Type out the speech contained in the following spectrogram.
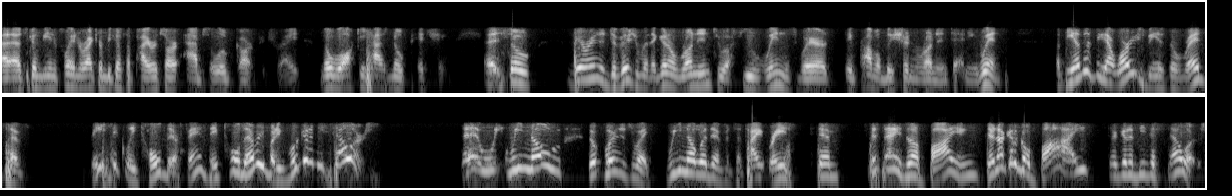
Uh, it's going to be inflated record because the Pirates are absolute garbage, right? Milwaukee has no pitching, uh, so they're in a division where they're going to run into a few wins where they probably shouldn't run into any wins. But the other thing that worries me is the Reds have basically told their fans, they've told everybody, we're going to be sellers. Uh, we, we know, put it this way, we know whether if it's a tight race, Tim, Cincinnati's not buying. They're not going to go buy. They're going to be the sellers.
